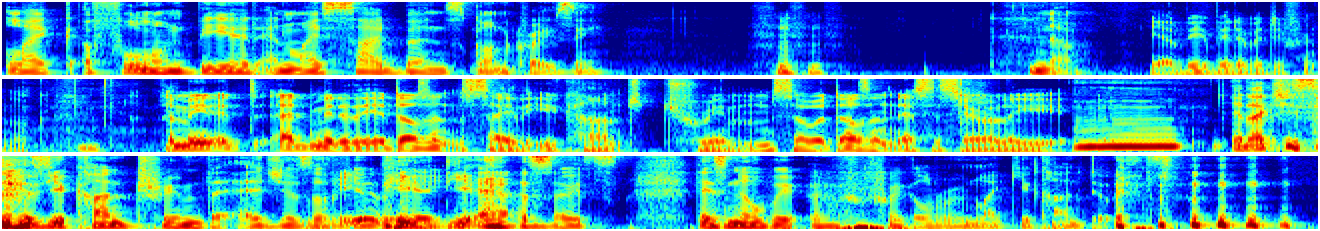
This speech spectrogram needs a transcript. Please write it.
like a full on beard and my sideburns gone crazy. no. Yeah, it'd be a bit of a different look. I mean, it, admittedly, it doesn't say that you can't trim, so it doesn't necessarily. It actually says you can't trim the edges of your beard. Yeah, so it's there's no wi- uh, wiggle room. Like you can't do it.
